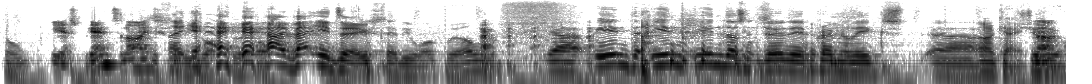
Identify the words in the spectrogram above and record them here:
So ESPN tonight. he worked with I bet you do. said he worked with all of them. Yeah, Ian, Ian, Ian doesn't do the Premier League's uh, Okay. studio. No.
